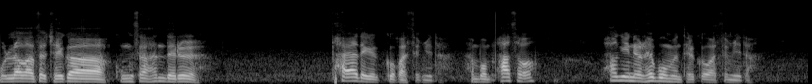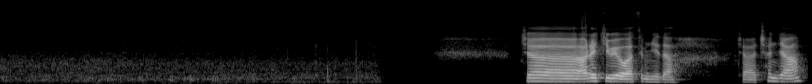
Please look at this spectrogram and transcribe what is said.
올라가서 제가 공사한 데를 파야 될 것 같습니다. 한번 파서 확인을 해보면 될 것 같습니다. 자, 아랫집에 왔습니다. 자, 천장.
